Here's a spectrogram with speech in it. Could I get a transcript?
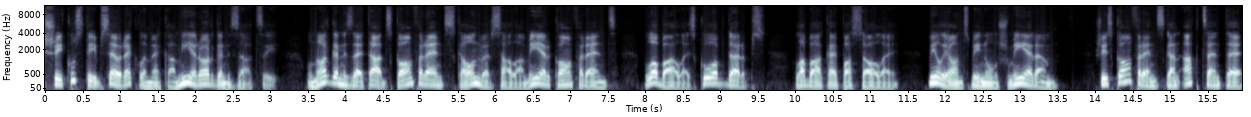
šī kustība sev reklamē kā miera organizācija un organizē tādas konferences kā Universālā miera konference, globālais kopdarbs, labākai pasaulē, miljons minūšu mieram. Šīs konferences gan akcentē,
